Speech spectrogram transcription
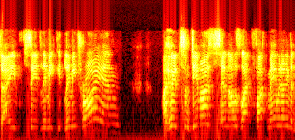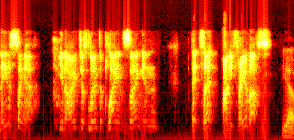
Dave said, let me let me try, and I heard some demos, and I was like, fuck, man, we don't even need a singer, you know, just learn to play and sing, and that's it. Only three of us. Yeah.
